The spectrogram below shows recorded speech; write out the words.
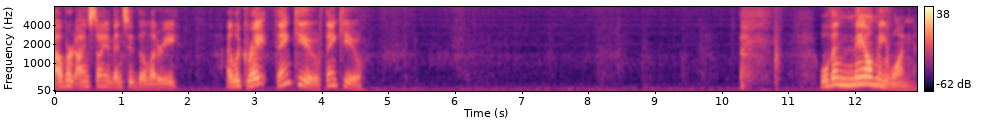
Albert Einstein invented the letter E. I look great? Thank you. Thank you. well, then mail me one.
